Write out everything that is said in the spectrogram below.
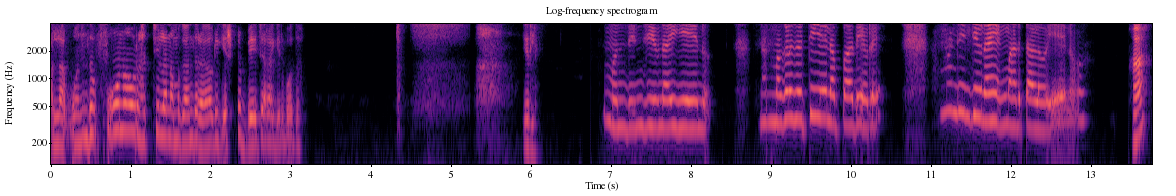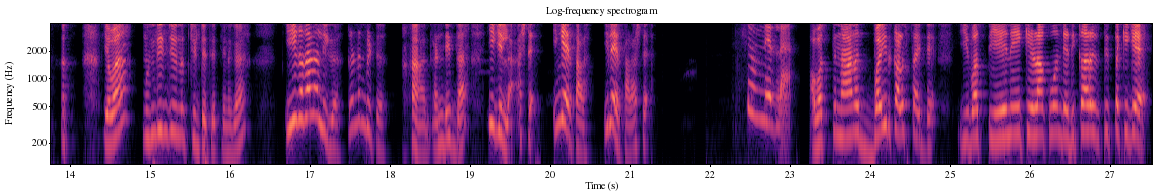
ಅಲ್ಲ, ಒಂದು ಫೋನ್ ಅವ್ರು ಹಚ್ಚಿಲ್ಲ ನಮ್ಗೆ ಅಂದ್ರೆ ಅವ್ರಿಗೆ ಎಷ್ಟು ಬೇಜಾರಾಗಿರ್ಬೋದು. ಇರಲಿ. ಮುಂದಿನ ಜೀವನ ಏನು? ನನ್ನ ಮಗಳ ಗತಿ ಏನಪ್ಪ ದೇವ್ರೆ? ಮುಂದಿನ ಜೀವನ ಹೆಂಗ್ ಮಾಡ್ತಾಳೋ ಏನು? ಹಾ? ಯವ್ವ ಮುಂದಿನ ಜೀವನದ ಚಿಂತೆ ನಿನಗ? ಈಗ ಅದಾಳಲ್ಲ ಈಗ ಗಂಡನ್ ಬಿಟ್ಟು? ಹಾ ಗಂಡಿದ್ದ ಈಗಿಲ್ಲ ಅಷ್ಟೇ. ಹಿಂಗೆ ಇರ್ತಾಳ ಇಲ್ಲೇ ಇರ್ತಾಳ ಅಷ್ಟೇ. ಸುಮ್ಮನಿರ್ಲ ಅವತ್ತು ನಾನು ಬೈದ್ ಕಳಿಸ್ತಾ ಇದ್ದೆ. ಇವತ್ತು ಏನೇ ಕೇಳಾಕು ಒಂದು ಅಧಿಕಾರ ಇರ್ತಿತ್ತಕ್ಕಿಗೆ.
